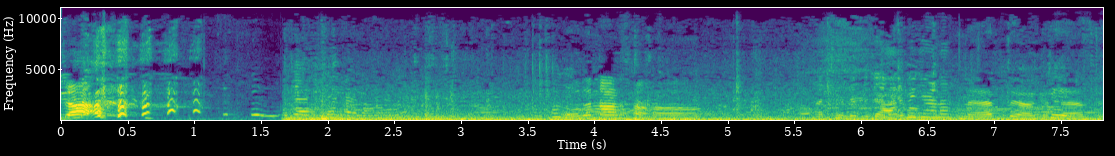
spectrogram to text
ਜਾ। ਉਹਦੇ ਨਾਲ ਹਾਂ ਅੱਛਾ ਤੇ ਬਾਜ਼ਾਰ ਵੀ ਜਾਣਾ? ਨਹਿਰ ਤੇ ਆ ਗਏ ਨਹਿਰ ਤੇ।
